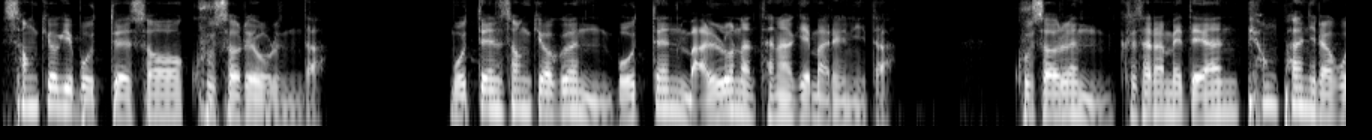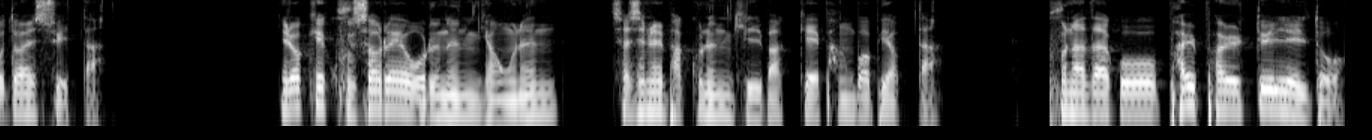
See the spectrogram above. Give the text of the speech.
성격이 못 돼서 구설에 오른다. 못된 성격은 못된 말로 나타나게 마련이다. 구설은 그 사람에 대한 평판이라고도 할 수 있다. 이렇게 구설에 오르는 경우는 자신을 바꾸는 길밖에 방법이 없다. 분하다고 펄펄 뛸 일도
